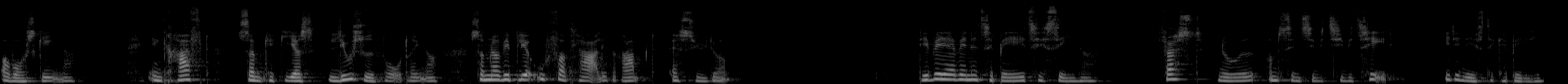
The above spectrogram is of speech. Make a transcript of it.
og vores gener. En kraft, som kan give os livsudfordringer, som når vi bliver uforklarligt ramt af sygdom. Det vil jeg vende tilbage til senere. Først noget om sensitivitet i det næste kapitel.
